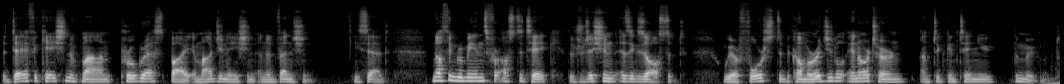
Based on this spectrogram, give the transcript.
The deification of man progressed by imagination and invention. He said, Nothing remains for us to take, the tradition is exhausted. We are forced to become original in our turn and to continue the movement.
